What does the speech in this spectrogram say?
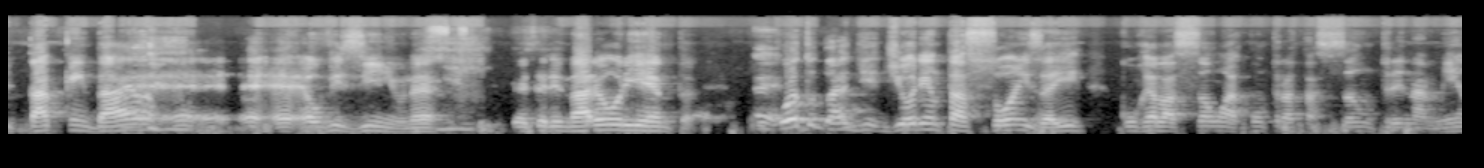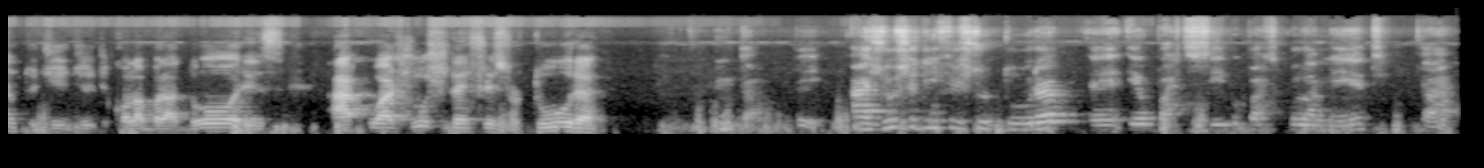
pitaco. quem dá é, é, é, é, o vizinho, né? O veterinário orienta. É. Quanto dá de, de, orientações aí com relação à contratação, treinamento de, de, de colaboradores, a, o ajuste da infraestrutura? Então, ajuste de infraestrutura, é, eu participo particularmente, tá?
